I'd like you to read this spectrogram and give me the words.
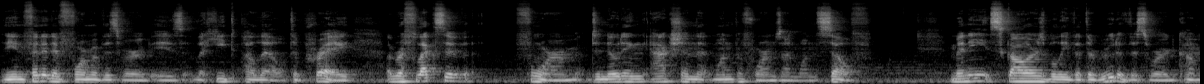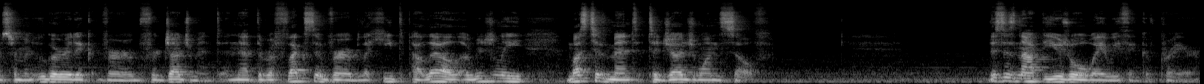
The infinitive form of this verb is lahit palel, to pray, a reflexive form denoting action that one performs on oneself. Many scholars believe that the root of this word comes from an Ugaritic verb for judgment, and that the reflexive verb lahit palel originally must have meant to judge oneself. This is not the usual way we think of prayer.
